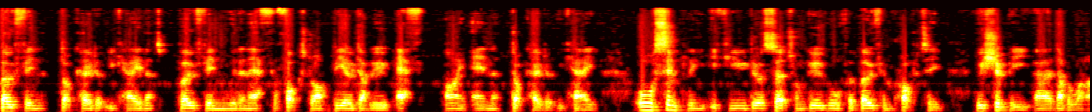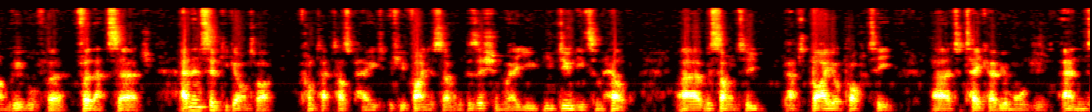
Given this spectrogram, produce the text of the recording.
bowfin.co.uk, that's bowfin with an F for Foxtrot, B-O-W-F-I-N.co.uk, or simply if you do a search on Google for Bowfin Property, we should be uh, number one on Google for, for that search. And then simply go onto our contact us page if you find yourself in a position where you, you do need some help uh, with someone to perhaps buy your property uh, to take over your mortgage and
